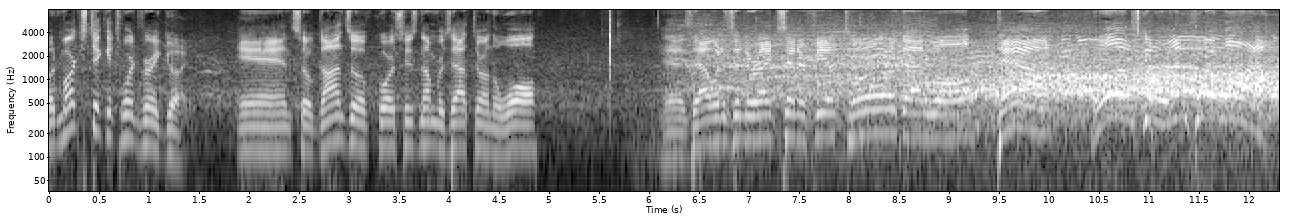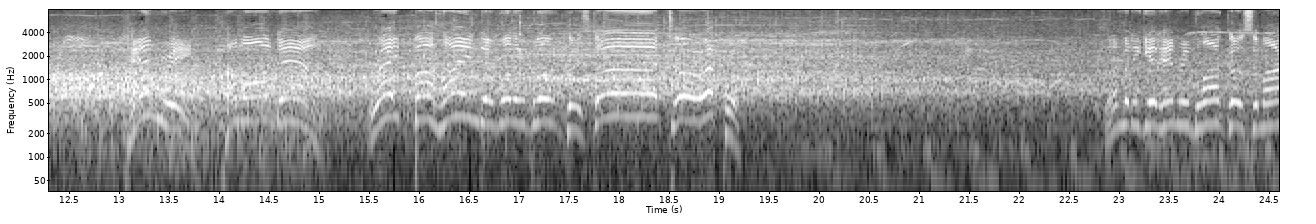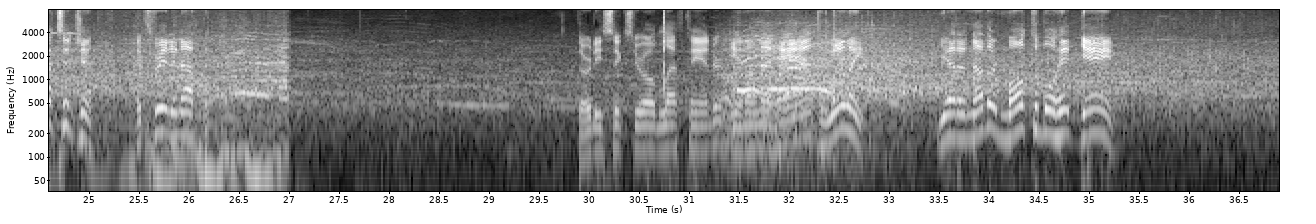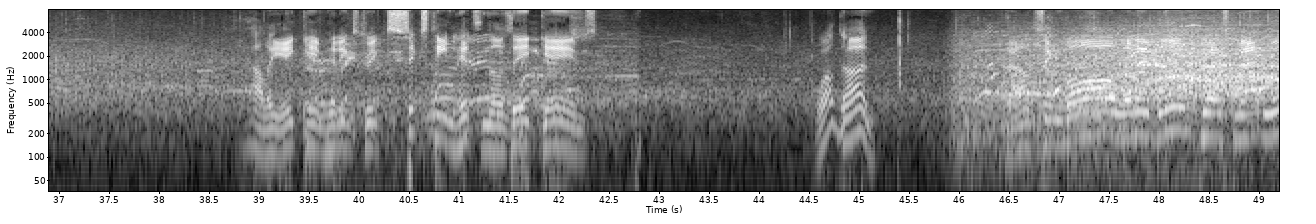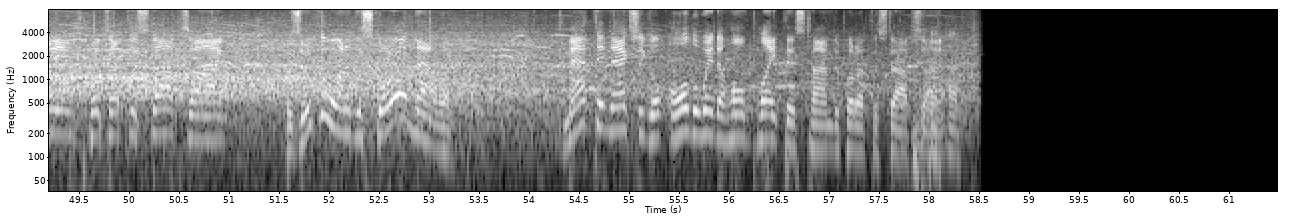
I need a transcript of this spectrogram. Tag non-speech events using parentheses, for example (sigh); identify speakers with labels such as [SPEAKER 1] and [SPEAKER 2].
[SPEAKER 1] But Mark's tickets weren't very good. And so Gonzo, of course, his number's out there on the wall. As that one is into right center field toward that wall. Down. Oh, he's going to run for a while. Henry, come on down. Right behind him, Willie Bloomquist. A triple. Somebody get Henry Blanco some oxygen. It's three to nothing. 36 year old left hander in on the hands. Willie, yet another multiple hit game. Golly, eight game hitting streak, 16 hits in those eight games. Well done. Bouncing ball, Willie Bloomquist. Matt Williams puts up the stop sign. Bazooka wanted to score on that one. Matt didn't actually go all the way to home plate this time to put up the stop sign. (laughs)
